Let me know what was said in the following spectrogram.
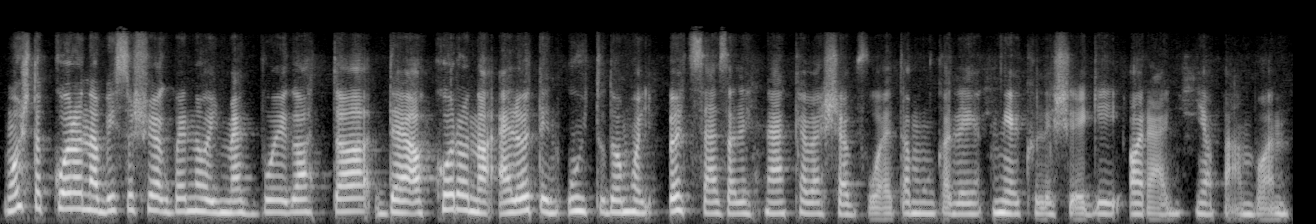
Most a korona biztos vagyok benne, hogy megbolygatta, de a korona előtt én úgy tudom, hogy 5%-nál kevesebb volt a munkanélküliségi arány Japánban,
